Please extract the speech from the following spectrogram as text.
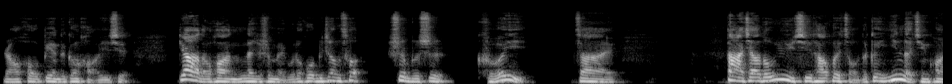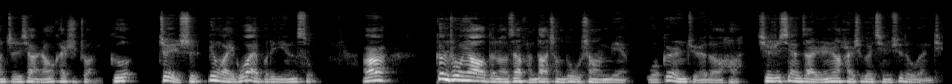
然后变得更好一些？第二的话，那就是美国的货币政策是不是可以在大家都预期它会走得更阴的情况之下，然后开始转割？这也是另外一个外部的因素。而更重要的呢，在很大程度上面，我个人觉得哈，其实现在仍然还是个情绪的问题。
